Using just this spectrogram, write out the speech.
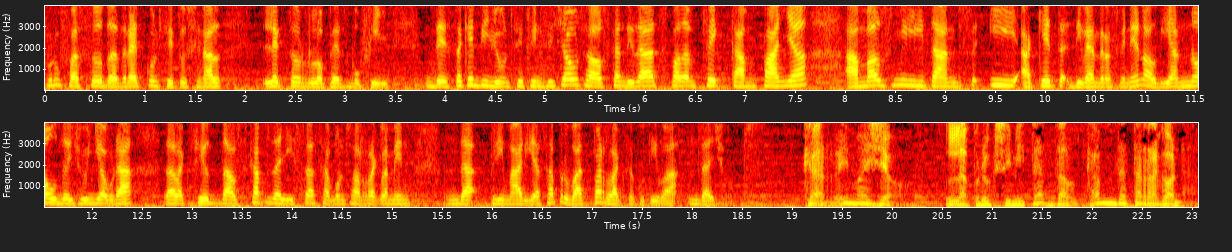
professor de Dret Constitucional, l'Héctor López Bufill. Des d'aquest dilluns i fins dijous els candidats poden fer campanya amb els militants i aquest divendres vinent, el dia 9 de juny, hi haurà l'elecció dels caps de llista segons el reglament de primàries aprovat per l'executiva de Junts. Carrer Major, la proximitat del Camp de Tarragona.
